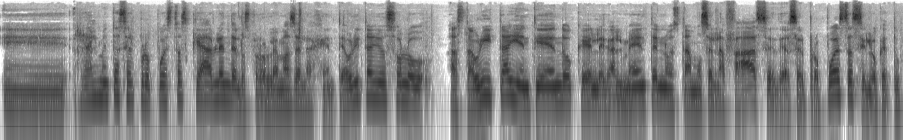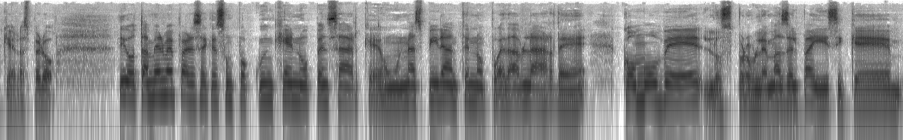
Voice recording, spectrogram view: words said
eh, realmente hacer propuestas que hablen de los problemas de la gente. Ahorita yo solo, hasta ahorita, y entiendo que legalmente no estamos en la fase de hacer propuestas y lo que tú quieras, pero digo, también me parece que es un poco ingenuo pensar que un aspirante no pueda hablar de cómo ve los problemas del país y qué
